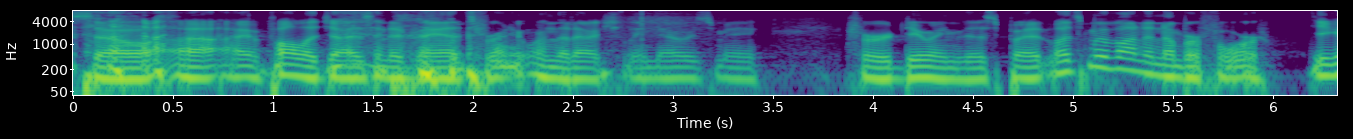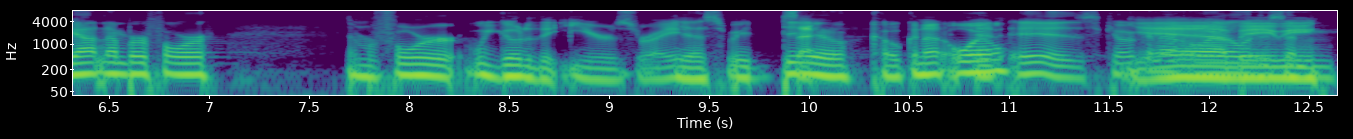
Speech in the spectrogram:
So uh, I apologize in advance for anyone that actually knows me for doing this. But let's move on to number four. You got number four? Number four, we go to the ears, right? Yes, we do. coconut oil. It is. Coconut Yeah, oil baby.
